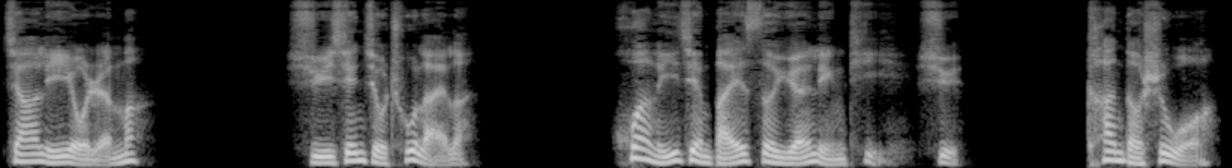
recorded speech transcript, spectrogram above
家里有人吗？”许仙就出来了，换了一件白色圆领 T 恤，看到是我，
